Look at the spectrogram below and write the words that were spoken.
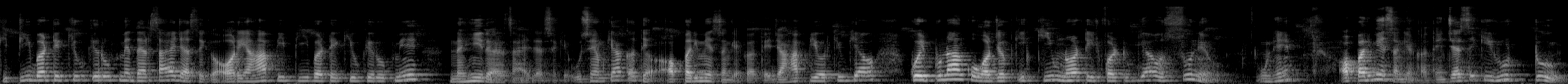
कि पी बटे क्यू के रूप में दर्शाया जा सके और यहाँ पे पी बटे क्यू के रूप में नहीं दर्शाया जा सके। उसे हम क्या कहते हैं? अपरिमेय संख्या कहते हैं। जहाँ पी और क्यू क्या हो? कोई पूर्णांक हो और जबकि क्यू नॉट इक्वल टू क्या हो? शून्य हो। उन्हें अपरिमेय संख्या कहते हैं। जैसे कि रूट टू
